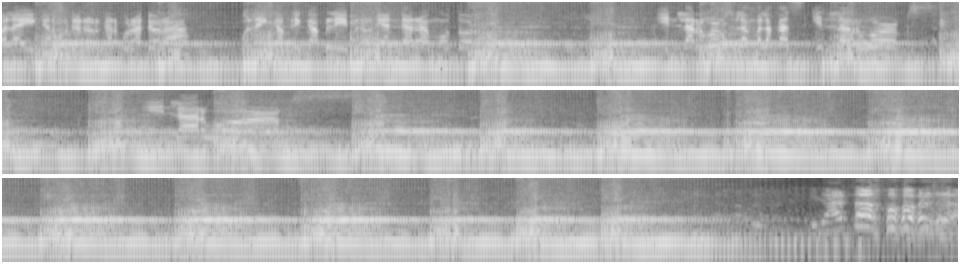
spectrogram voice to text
Walai karburador karburador ha? Walai kable kable pero ni andara motor. Inlar works lang malakas. Inlar works. Inlar works. Hola.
